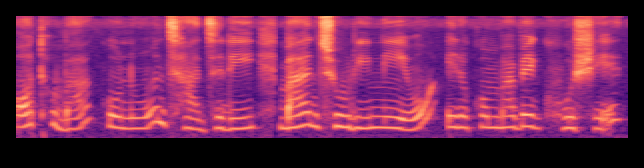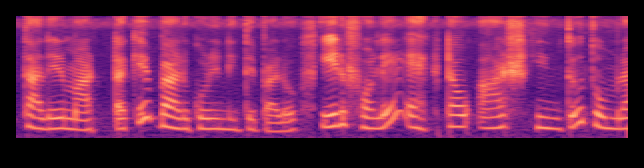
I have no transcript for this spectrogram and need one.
অথবা কোনো ঝাঁঝরি বা ঝুড়ি নিয়েও এরকমভাবে ঘষে তালের মাঠটাকে বার করে নিতে পারো। এর ফলে একটাও আঁশ কিন্তু তোমরা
